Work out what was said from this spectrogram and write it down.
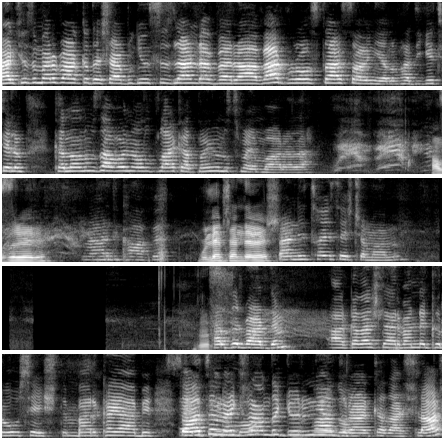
Herkese merhaba arkadaşlar. Bugün sizlerle beraber Brawl Stars oynayalım. Hadi geçelim. Kanalımıza abone olup like atmayı unutmayın bu arada. Hazır verin. Verdik abi. Bulem sen de ver. Ben Lita'yı seçeceğim abi. Dur. Hazır verdim. Arkadaşlar ben de Crow'u seçtim. Berkay abi. Zaten El ekranda görünüyordur Pardon. arkadaşlar.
